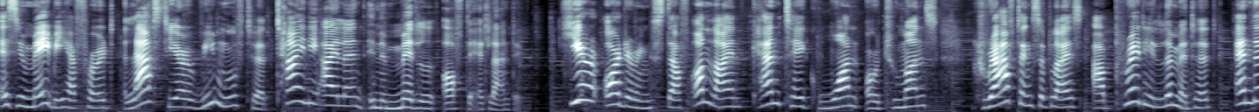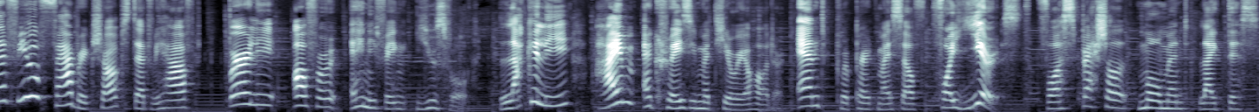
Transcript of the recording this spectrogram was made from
As you maybe have heard, last year we moved to a tiny island in the middle of the Atlantic. Here, ordering stuff online can take one or two months, crafting supplies are pretty limited, and the few fabric shops that we have barely offer anything useful. Luckily, I'm a crazy material hoarder and prepared myself for years for a special moment like this.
